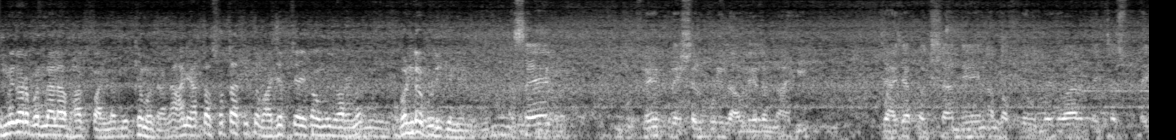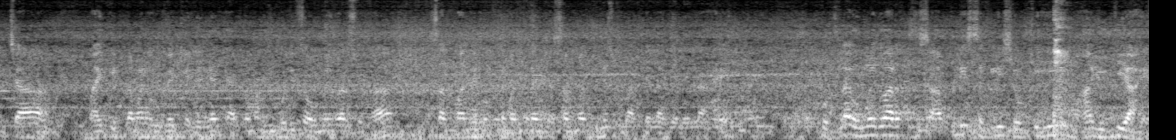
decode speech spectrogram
उमेदवार बदलायला भाग पाडलं मुख्यमंत्र्याला आणि आता स्वतः तिथं भाजपच्या एका उमेदवारानं बंडखोरी केलेली. असं आहे कुठलंही प्रेशर कोणी लावलेलं नाही. ज्या ज्या पक्षाने आपापले उमेदवार त्यांच्या त्यांच्या माहितीप्रमाणे उभे केलेले आहेत त्याप्रमाणे हिंगोलीचा उमेदवारसुद्धा सन्मान्य मुख्यमंत्र्यांच्या संबंधीनेच उभा केला गेलेला आहे. कुठला उमेदवार आपली सगळी शेवटी ही महायुती आहे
